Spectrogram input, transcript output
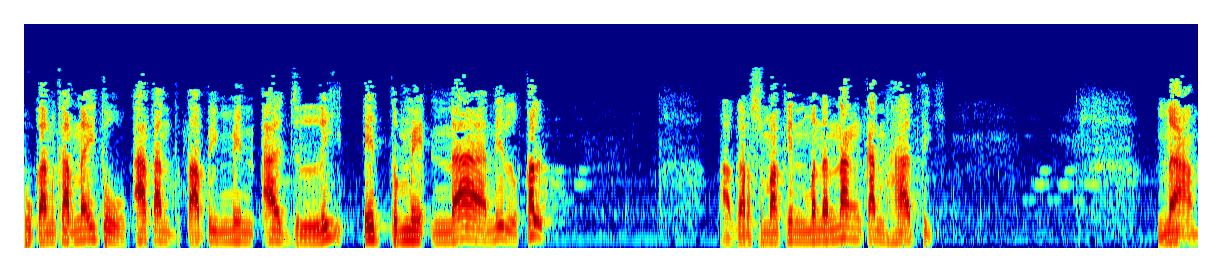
Bukan karena itu, akan tetapi min ajli itmi'nanil qalb. Agar semakin menenangkan hati. Nah,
